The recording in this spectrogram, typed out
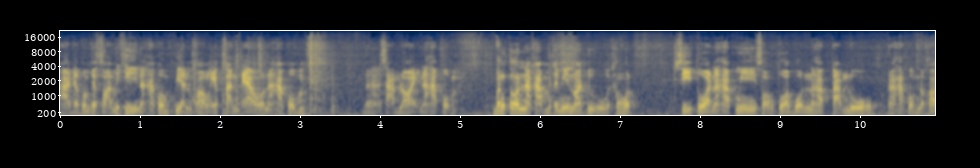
อ่าเดี๋ยวผมจะสอนวิธีนะครับ ผมเปลี่ยนของ F สัน L นะครับผมนะฮะ300นะครับผมเบื้องต้นนะครับ มันจะมีน็อตอยู่ทั้งหมด 4 ตัวนะครับ มี 2 ตัวบนนะครับ ตามรูนะครับ ผมแล้วก็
